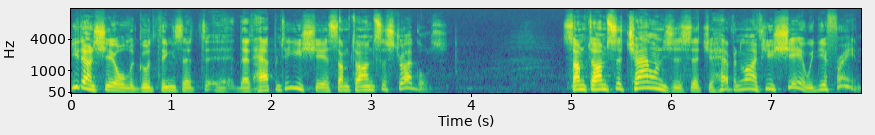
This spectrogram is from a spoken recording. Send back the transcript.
You don't share all the good things that, uh, that happen to you, you share sometimes the struggles. Sometimes the challenges that you have in life, you share with your friend.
